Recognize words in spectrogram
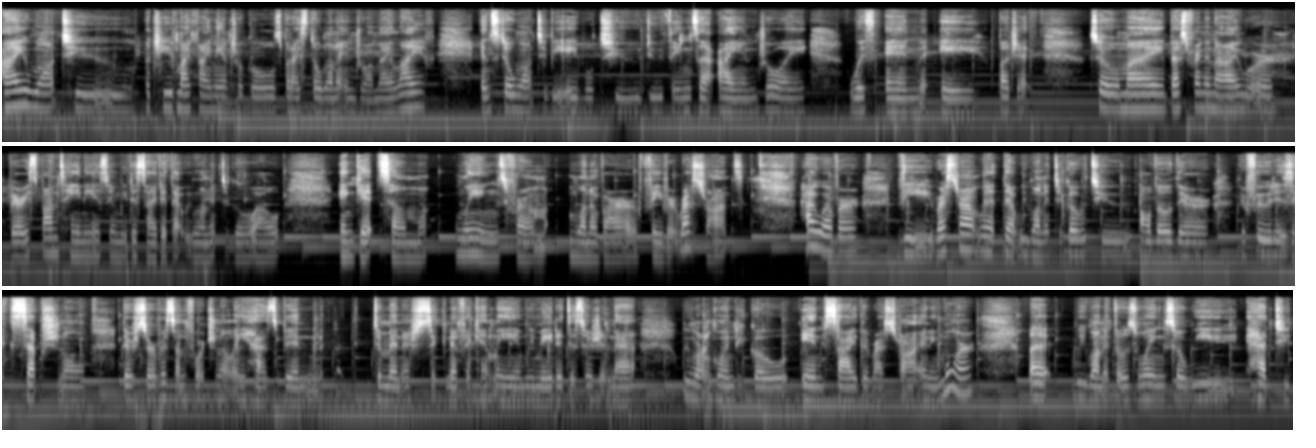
I want to achieve my financial goals, but I still want to enjoy my life and still want to be able to do things that I enjoy within a budget. So, my best friend and I were very spontaneous and we decided that we wanted to go out and get some wings from one of our favorite restaurants. However, the restaurant that we wanted to go to, although their their food is exceptional, their service unfortunately has been diminished significantly and we made a decision that we weren't going to go inside the restaurant anymore but we wanted those wings so we had to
